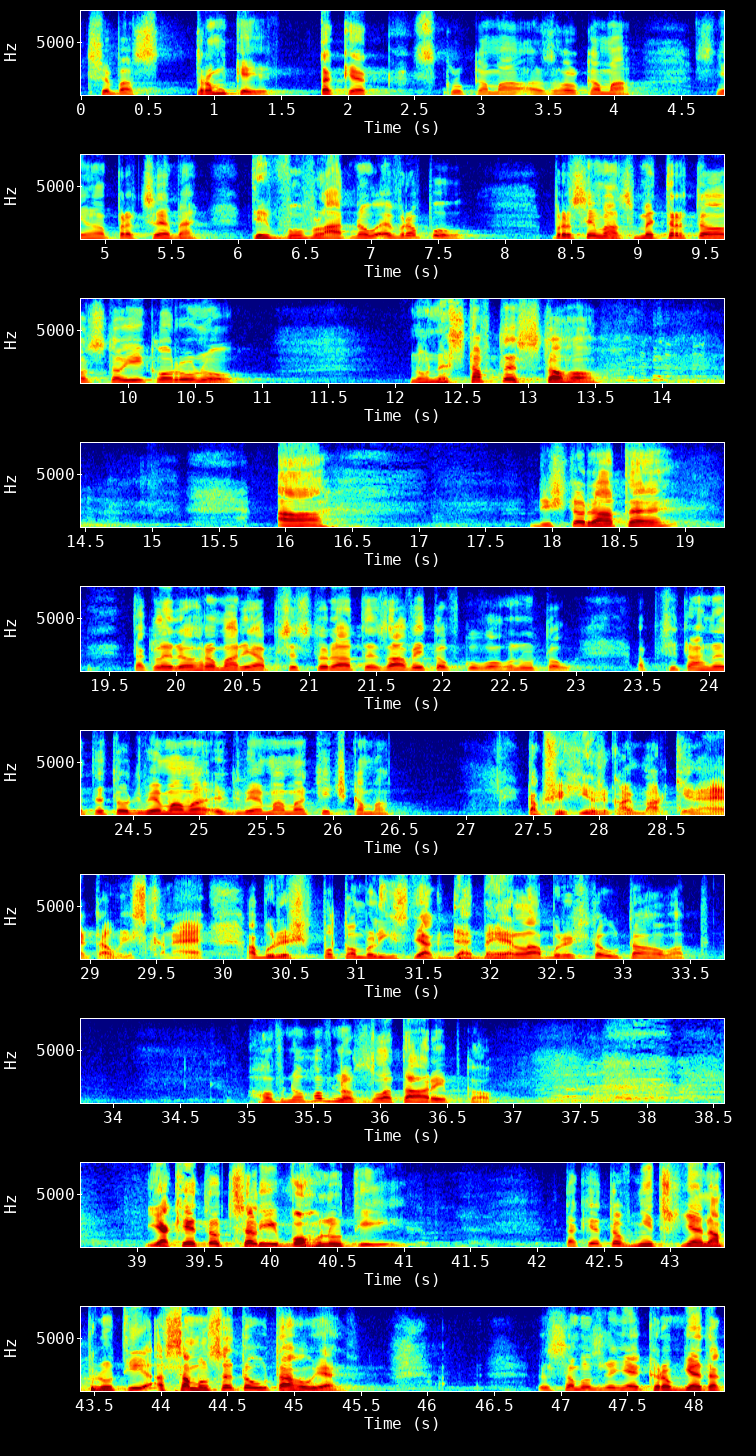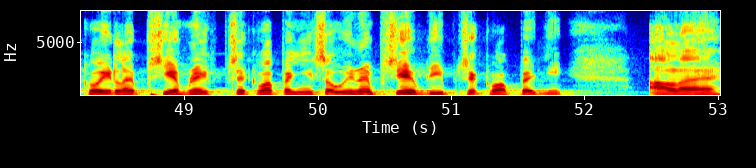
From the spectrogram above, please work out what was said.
třeba stromky, tak jak s klukama a s holkama, s nimi pracujeme, ty ovládnou Evropu. Prosím vás, metr toho stojí korunu. No nestavte z toho. A když to dáte takhle dohromady a přesto dáte závětovku vohnutou a přitáhnete to dvěma, dvěma matičkama, tak všichni říkají, Martine, to vyschne a budeš potom líst jak debil a budeš to utahovat. Hovno, hovno, zlatá rybko. Jak je to celý vohnutý, tak je to vnitřně napnutý a samo se to utahuje. Samozřejmě kromě takovýchhle příjemných překvapení jsou i nepříjemné překvapení, ale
